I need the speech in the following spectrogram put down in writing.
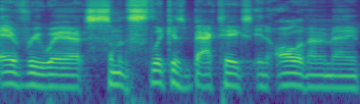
everywhere, some of the slickest back takes in all of MMA.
